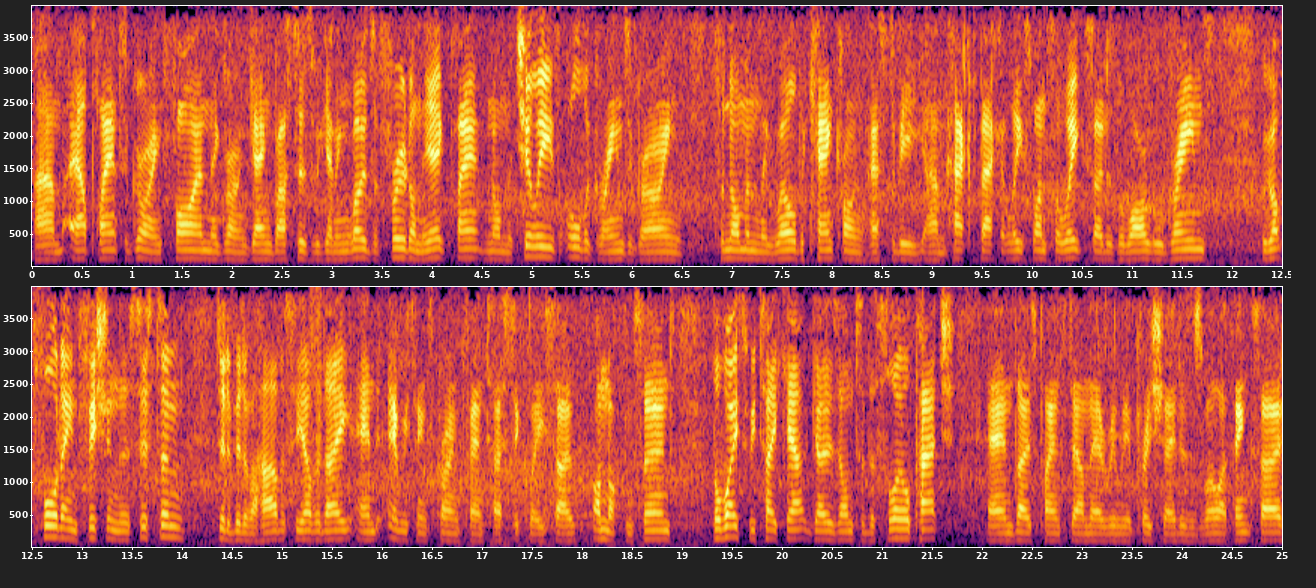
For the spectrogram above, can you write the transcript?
Um, our plants are growing fine, they're growing gangbusters, we're getting loads of fruit on the eggplant and on the chilies, all the greens are growing phenomenally well. The kangkong has to be um, hacked back at least once a week, so does the warrigal greens. We've got 14 fish in the system, did a bit of a harvest the other day and everything's growing fantastically so I'm not concerned. The waste we take out goes onto the soil patch and those plants down there really appreciate it as well I think so.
